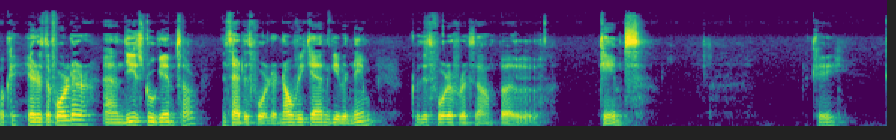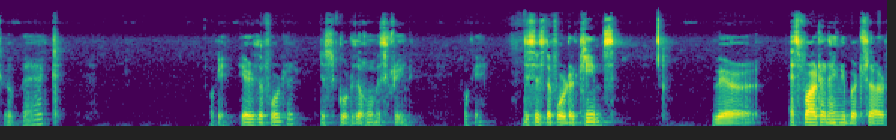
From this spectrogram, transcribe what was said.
Okay here is the folder and these two games are inside this folder. Now we can give a name to this folder for example games. Okay go back. Okay here is the folder. Just go to the home screen. Okay this is the folder games where asphalt and angry birds are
